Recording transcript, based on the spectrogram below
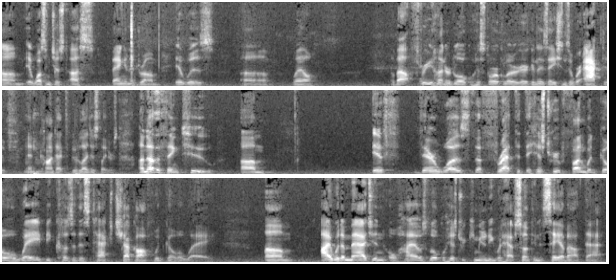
Um, it wasn't just us banging the drum. It was, uh, well, about 300 local historical organizations that were active and contacted their legislators. Another thing, too, um, if there was the threat that the history fund would go away because of this tax checkoff would go away, um, I would imagine Ohio's local history community would have something to say about that.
